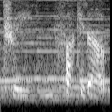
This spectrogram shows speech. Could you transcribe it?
country. Fuck it up.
